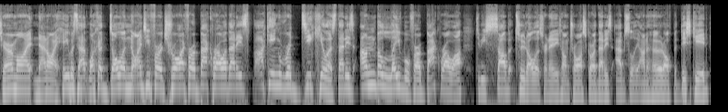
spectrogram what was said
Jeremiah Nanai, he was at like a dollar ninety for a try for a back rower. That is fucking ridiculous. That is unbelievable for a back rower to be sub two dollars for an anytime try scorer. That is absolutely unheard of. But this kid,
